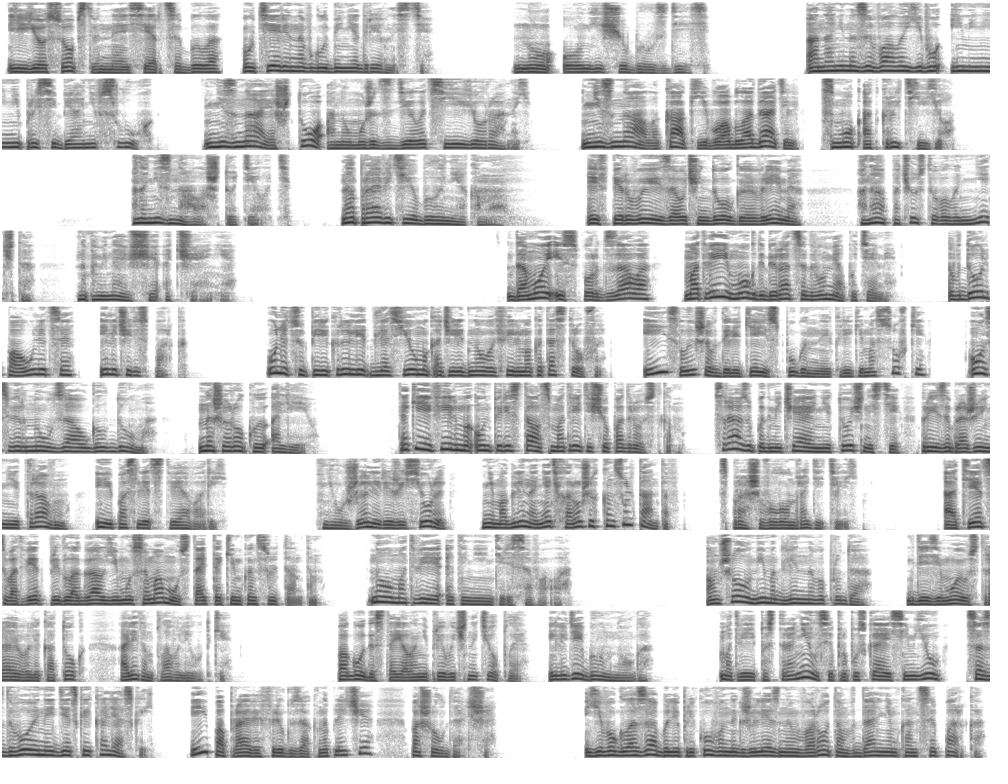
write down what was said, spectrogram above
Ее собственное сердце было утеряно в глубине древности. Но он еще был здесь. Она не называла его имени ни про себя, ни вслух, не зная, что оно может сделать с ее раной. Не знала, как его обладатель смог открыть ее. Она не знала, что делать. Направить ее было некому. И впервые за очень долгое время она почувствовала нечто, напоминающее отчаяние. Домой из спортзала Матвей мог добираться двумя путями — вдоль по улице или через парк. Улицу перекрыли для съемок очередного фильма «Катастрофы», и, слыша вдалеке испуганные крики массовки, он свернул за угол дома, на широкую аллею. Такие фильмы он перестал смотреть еще подростком, сразу подмечая неточности при изображении травм и последствий аварий. Неужели режиссеры не могли нанять хороших консультантов? спрашивал он родителей. Отец в ответ предлагал ему самому стать таким консультантом, но Матвея это не интересовало. Он шел мимо длинного пруда, где зимой устраивали каток, а летом плавали утки. Погода стояла непривычно теплая, и людей было много. Матвей посторонился, пропуская семью со сдвоенной детской коляской, и, поправив рюкзак на плече, пошел дальше. Его глаза были прикованы к железным воротам в дальнем конце парка,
